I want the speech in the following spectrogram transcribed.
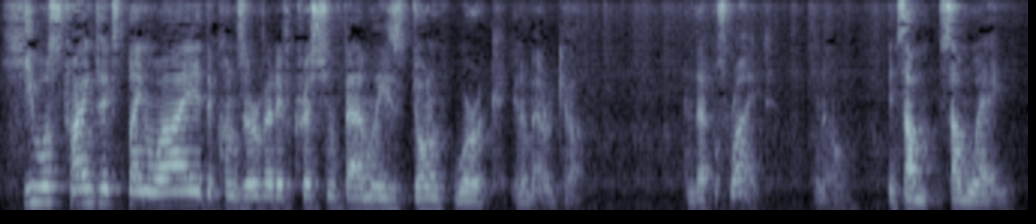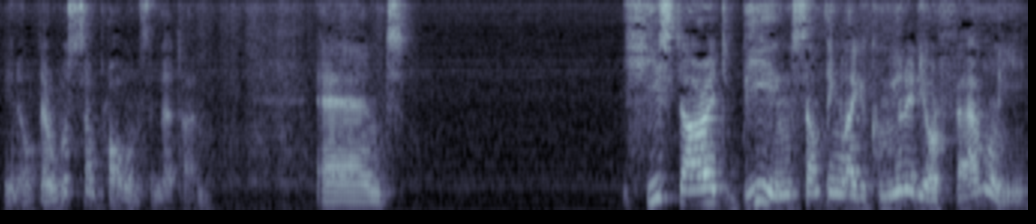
He was trying to explain why the conservative Christian families don't work in America. And that was right, you know, in some some way, you know. There was some problems in that time and he started being something like a community or family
